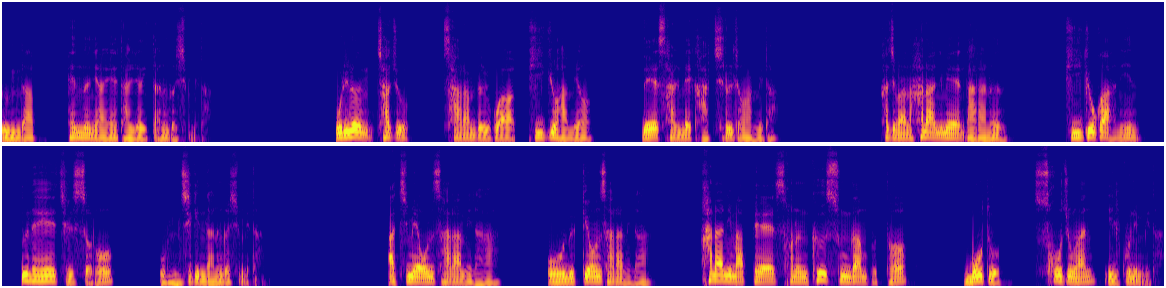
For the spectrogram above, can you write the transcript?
응답 했느냐에 달려 있다는 것입니다. 우리는 자주 사람들과 비교하며 내 삶의 가치를 정합니다. 하지만 하나님의 나라는 비교가 아닌 은혜의 질서로 움직인다는 것입니다. 아침에 온 사람이나 오후 늦게 온 사람이나 하나님 앞에 서는 그 순간부터 모두 소중한 일꾼입니다.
